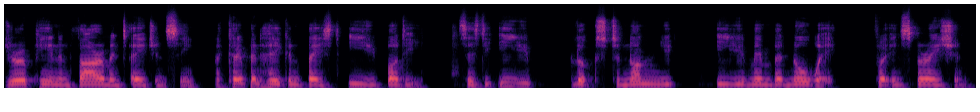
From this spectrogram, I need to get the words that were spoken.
European Environment Agency, a Copenhagen-based EU body, says the EU looks to non-EU member Norway for inspiration.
